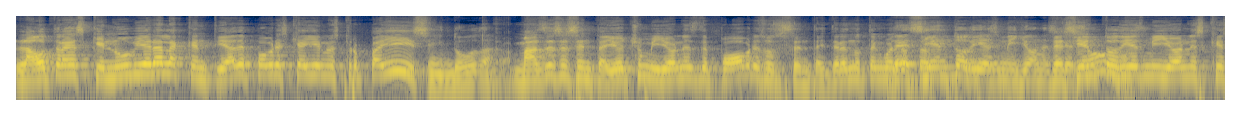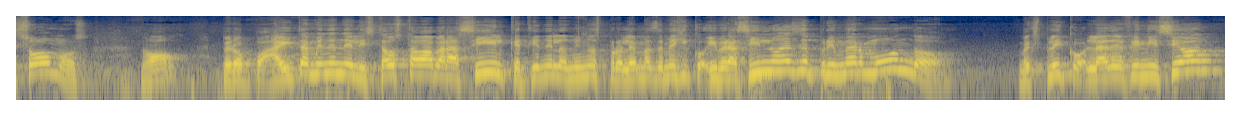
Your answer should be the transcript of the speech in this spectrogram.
La otra es que no hubiera la cantidad de pobres que hay en nuestro país. Sin duda. Más de 68 millones de pobres o 63, no tengo el De dato. 110 millones de que 110 somos. millones que somos, ¿no? Pero ahí también en el listado estaba Brasil, que tiene los mismos problemas de México. Y Brasil no es de primer mundo. Me explico. La definición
